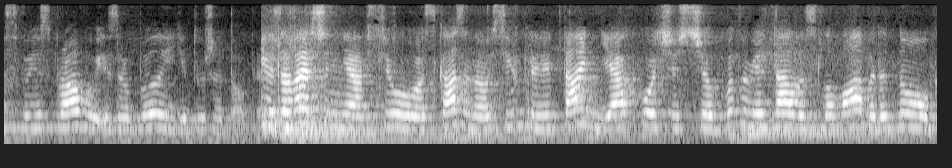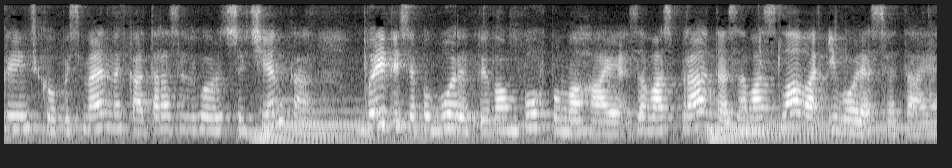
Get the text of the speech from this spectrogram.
свою справу і зробили її дуже добре. І в завершення всього сказаного, всіх привітань, я хочу, щоб ви пам'ятали слова видатного українського письменника Тараса Григоровича Шевченка. Борітеся, поборете, вам Бог помагає. За вас правда, за вас слава і воля святая.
